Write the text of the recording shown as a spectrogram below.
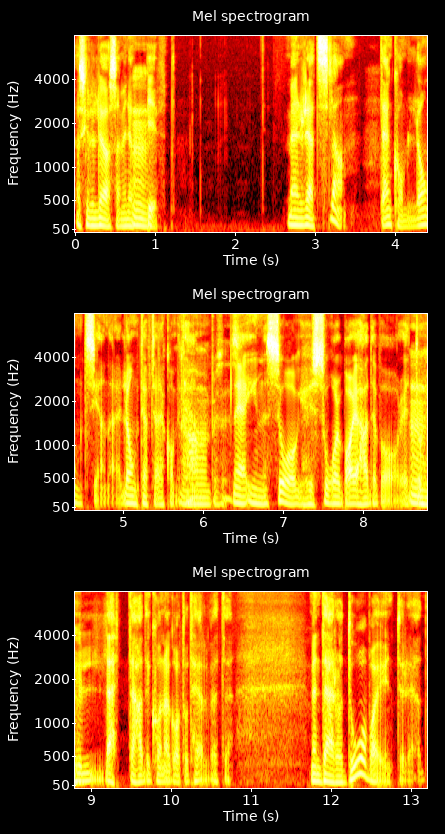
Jag skulle lösa min mm. uppgift. Mm. Men rädslan, den kom långt senare, långt efter att jag kommit ja, hem. När jag insåg hur sårbar jag hade varit mm. och hur lätt det hade kunnat gått åt helvete. Men där och då var jag inte rädd.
